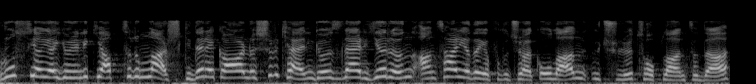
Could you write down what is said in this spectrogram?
Rusya'ya yönelik yaptırımlar giderek ağırlaşırken gözler yarın Antalya'da yapılacak olan üçlü toplantıda.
